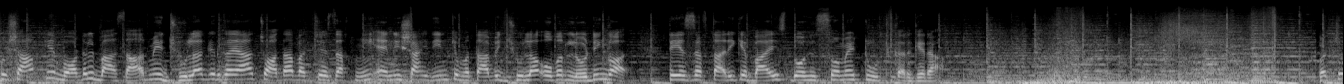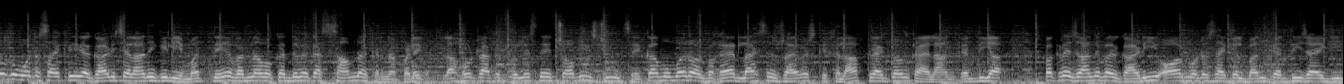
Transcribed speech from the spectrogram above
खुशाब के मॉडल बाज़ार में झूला गिर गया। चौदह बच्चे जख्मी, एनी शाहिदीन के मुताबिक झूला ओवरलोडिंग और तेज रफ्तारी के बाईस दो हिस्सों में टूट कर गिरा। बच्चों को मोटरसाइकिल या गाड़ी चलाने के लिए मत दें, वरना मुकदमे का सामना करना पड़ेगा। लाहौर ट्रैफ़िक पुलिस ने 24 जून से कम उम्र और बगैर लाइसेंस ड्राइवर्स के खिलाफ क्रैकडाउन का ऐलान कर दिया। पकड़े जाने पर गाड़ी और मोटरसाइकिल बंद कर दी जाएगी।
